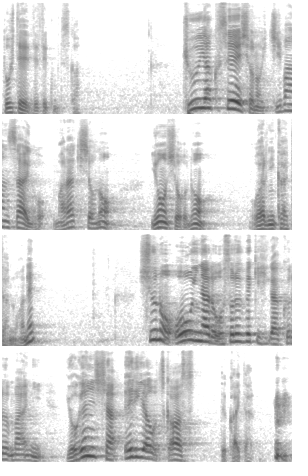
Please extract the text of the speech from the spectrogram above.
どうして出てくるんですか？旧約聖書の一番最後マラキ書の4章の終わりに書いてあるのはね主の大いなる恐るべき日が来る前に預言者エリアを使わすって書いてある。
